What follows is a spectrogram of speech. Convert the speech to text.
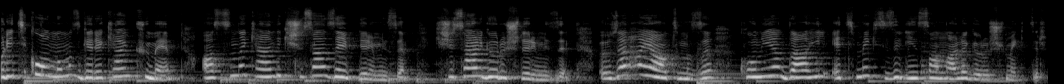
Politik olmamız gereken küme aslında kendi kişisel zevklerimizi, kişisel görüşlerimizi, özel hayatımızı konuya dahil etmeksizin insanlarla görüşmektir.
